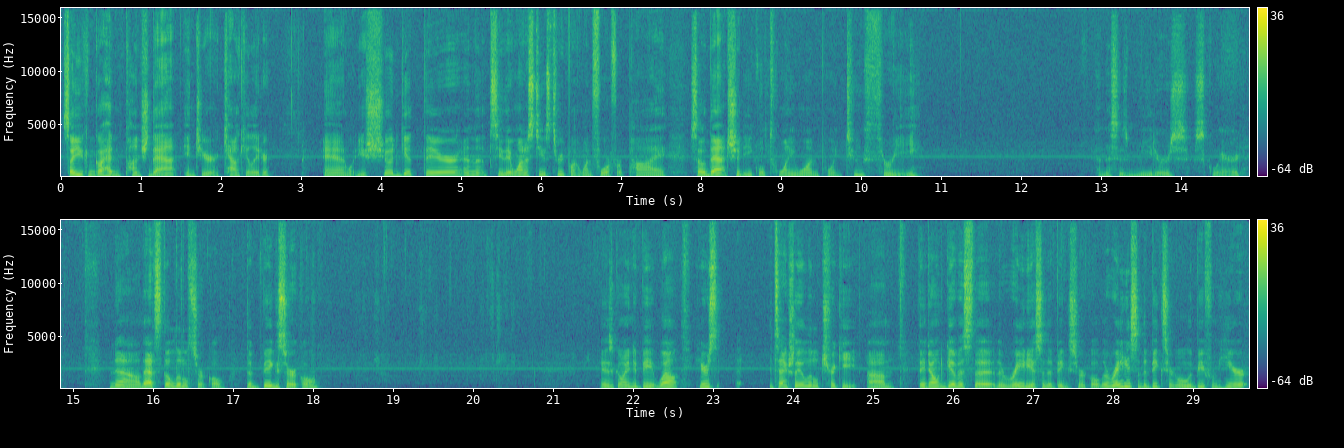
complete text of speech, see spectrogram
So you can go ahead and punch that into your calculator. And what you should get there, and let's see, they want us to use 3.14 for pi, so that should equal 21.23. And this is meters squared. Now, that's the little circle. The big circle is going to be, well, here's, it's actually a little tricky. Um, they don't give us the, the radius of the big circle. The radius of the big circle would be from here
